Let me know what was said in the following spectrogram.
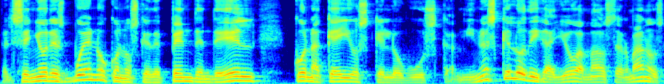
El Señor es bueno con los que dependen de Él, con aquellos que lo buscan. Y no es que lo diga yo, amados hermanos,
